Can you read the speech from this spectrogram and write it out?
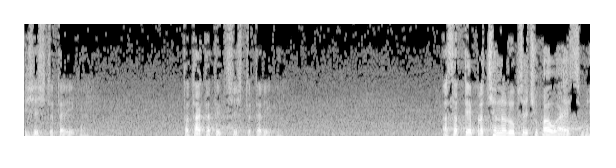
विशिष्ट तरीका तथा कथित शिष्ट तरीका। असत्य प्रच्छन्न रूप से छुपा हुआ है इसमें।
